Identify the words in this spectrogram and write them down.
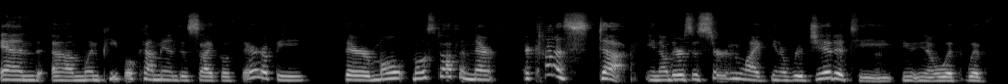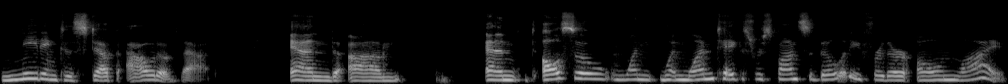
And um, when people come into psychotherapy they're mo- most often they're they're kind of stuck you know there's a certain like you know rigidity you know with with needing to step out of that. And um and also when when one takes responsibility for their own life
